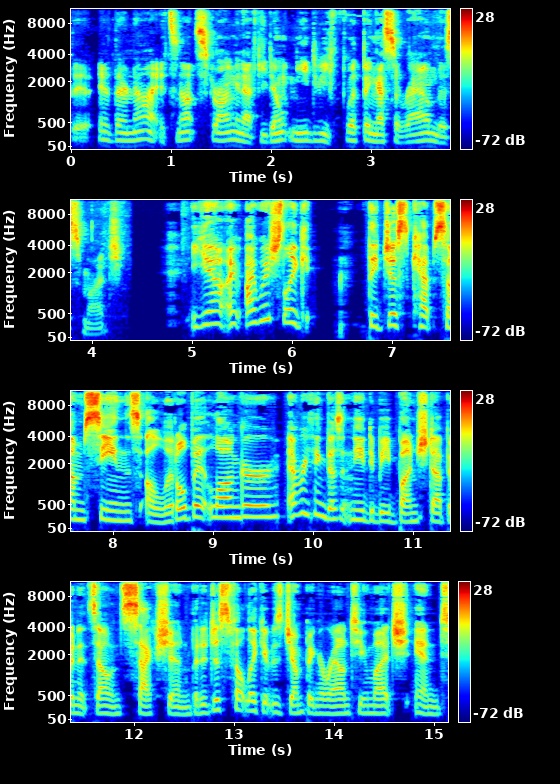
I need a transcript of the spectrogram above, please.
they're they're not it's not strong enough you don't need to be flipping us around this much yeah, I, I wish like they just kept some scenes a little bit longer. Everything doesn't need to be bunched up in its own section, but it just felt like it was jumping around too much and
